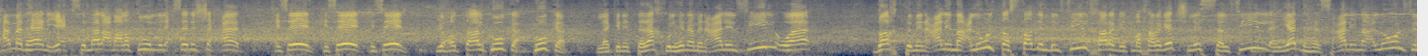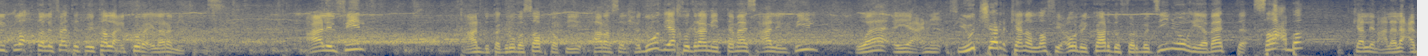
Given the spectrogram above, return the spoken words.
محمد هاني يعكس الملعب على طول لحسين الشحات. حسين حسين حسين يحطها لكوكا. كوكا لكن التدخل هنا من علي الفيل وضغط من علي معلول تصطدم بالفيل. خرجت ما خرجتش لسه الفيل يدهس علي معلول في اللقطة اللي فاتت ويطلع الكرة إلى رمي التماس علي الفيل عنده تجربة سابقة في حرس الحدود ياخد رمي التماس علي الفيل. ويعني فيوتشر كان الله في عون ريكاردو فورموزينيو غيابات صعبة. بتكلم على لاعب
